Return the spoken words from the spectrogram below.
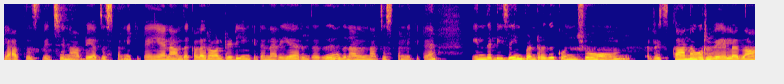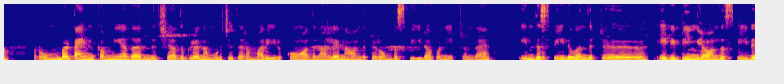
கிளாத்தஸ் வச்சு நான் அப்படியே அட்ஜஸ்ட் பண்ணிக்கிட்டேன். ஏன்னா அந்த கலர் ஆல்ரெடி என்கிட்ட நிறையா இருந்தது. அதனால நான் அட்ஜஸ்ட் பண்ணிக்கிட்டேன். இந்த டிசைன் பண்ணுறது கொஞ்சம் ரிஸ்க்கான ஒரு வேலை தான். ரொம்ப டைம் கம்மியாக தான் இருந்துச்சு. அதுக்குள்ளே நான் முடிச்சு தர மாதிரி இருக்கும். அதனால நான் வந்துட்டு ரொம்ப ஸ்பீடாக பண்ணிகிட்டு இருந்தேன். இந்த ஸ்பீடு வந்துட்டு எடிட்டிங்கில் வந்த ஸ்பீடு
